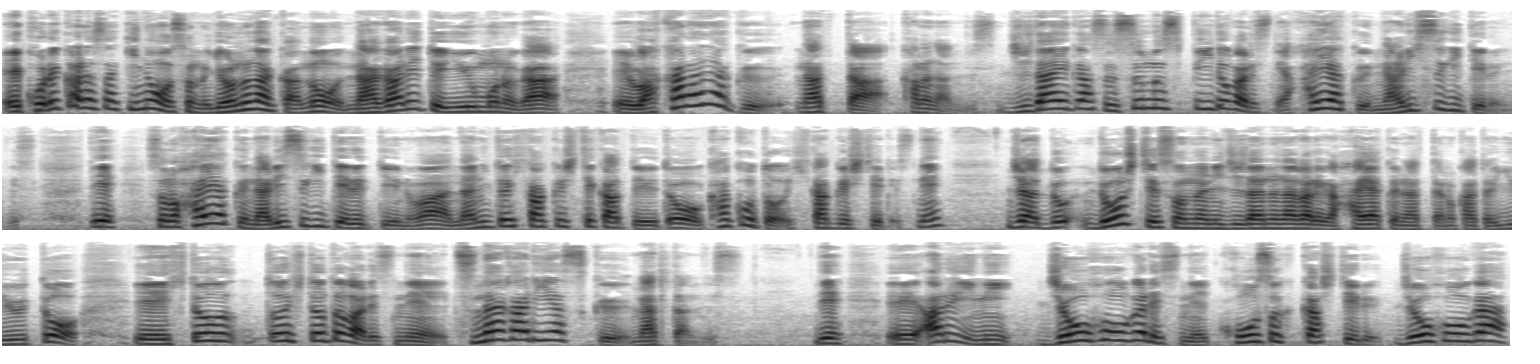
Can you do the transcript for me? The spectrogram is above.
え、これから先のその世の中の流れというものが、え、わからなくなったからなんです。時代が進むスピードがですね、速くなりすぎてるんです。で、その速くなりすぎてるっていうのは何と比較してかというと、過去と比較してですね。じゃあ、ど、どうしてそんなに時代の流れが速くなったのかというと、えー、人と人とがですね、繋がりやすくなったんです。で、えー、ある意味、情報がですね、高速化している。情報が、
